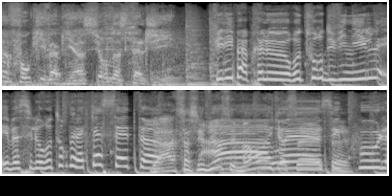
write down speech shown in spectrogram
L'info qui va bien sur Nostalgie. Philippe, après le retour du vinyle, eh ben c'est le retour de la cassette. Ah, ça c'est bien, c'est marrant les Ah ouais, cassettes. c'est cool.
